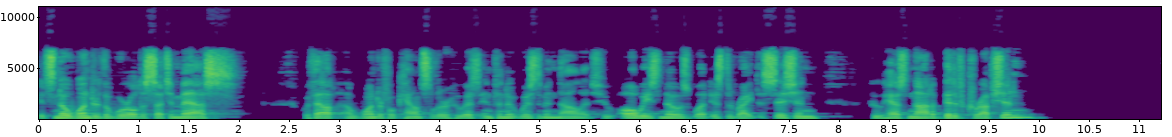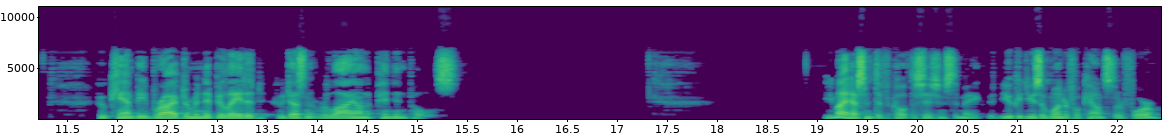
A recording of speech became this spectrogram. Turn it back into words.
It's no wonder the world is such a mess without a wonderful counselor who has infinite wisdom and knowledge, who always knows what is the right decision, who has not a bit of corruption, who can't be bribed or manipulated, who doesn't rely on opinion polls. You might have some difficult decisions to make that you could use a wonderful counselor for.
